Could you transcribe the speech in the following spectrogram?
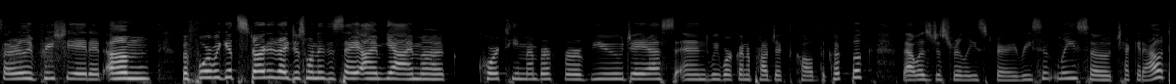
Thanks. I really appreciate it. Um, before we get started, I just wanted to say I'm yeah I'm a core team member for Vue.js, and we work on a project called the Cookbook that was just released very recently, so check it out.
